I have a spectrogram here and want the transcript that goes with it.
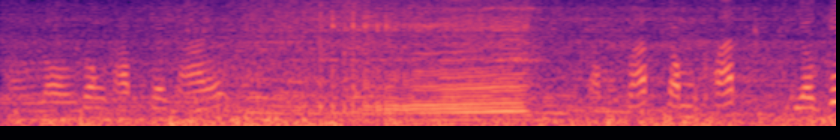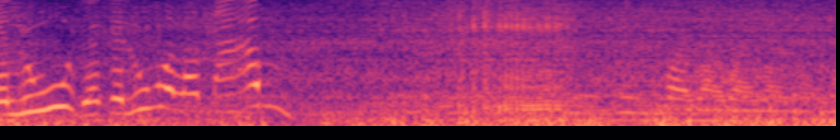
เราเราต้องขับช้าๆกำคัดกำคัด เดี๋ยวแกรู้ เดี๋ยวแกรู้ว่าเราตามไวไวไวไวไว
